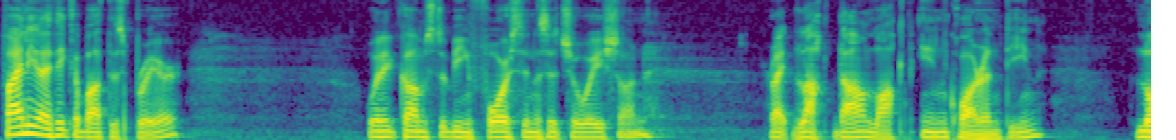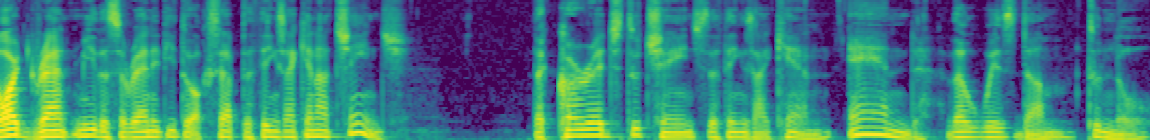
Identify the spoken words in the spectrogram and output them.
Finally, I think about this prayer when it comes to being forced in a situation, right? Locked down, locked in, quarantine. Lord, grant me the serenity to accept the things I cannot change, the courage to change the things I can, and the wisdom to know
